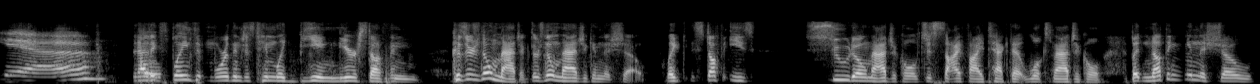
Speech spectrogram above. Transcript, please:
Yeah. That Oh. explains it more than just him like being near stuff and because there's no magic. There's no magic in this show. Like stuff is pseudo magical. It's just sci-fi tech that looks magical, but nothing in the show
